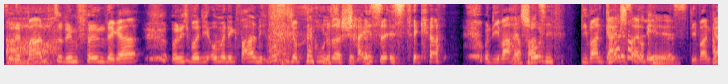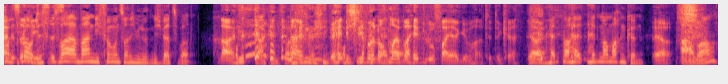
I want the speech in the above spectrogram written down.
so eine Oh. Bahn zu dem Film, Digga. Und ich wollte die unbedingt fahren. Ich wusste nicht, ob die gut oder scheiße ist, Digga. Und die war halt Ja, schon, die war ein die war geiles schon okay. Erlebnis. Die war ein aber geiles Bro, Erlebnis. das ist, war, waren die 25 Minuten nicht wert zu warten. Nein, Auf gar keinen Fall. nein, da hätte ich lieber gar noch mal keinen Fall. bei Blue Fire gewartet, Digga. Ja, hätten wir halt, hätten wir machen können. Ja. Aber,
